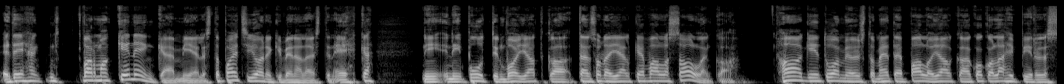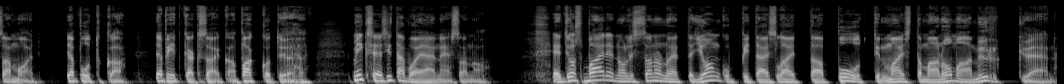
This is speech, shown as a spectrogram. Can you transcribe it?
Että eihän varmaan kenenkään mielestä, paitsi joidenkin venäläisten ehkä, niin, niin Putin voi jatkaa tämän sodan jälkeen vallassa ollenkaan. Haagiin tuomioistuimen eteen pallon jalkaa koko lähipiirille samoin. Ja putkaa. Ja pitkäksi aikaa. Pakkotyöhön. Miksei sitä voi ääneen sanoa? Että jos Biden olisi sanonut, että jonkun pitäisi laittaa Putin maistamaan omaa myrkkyään,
